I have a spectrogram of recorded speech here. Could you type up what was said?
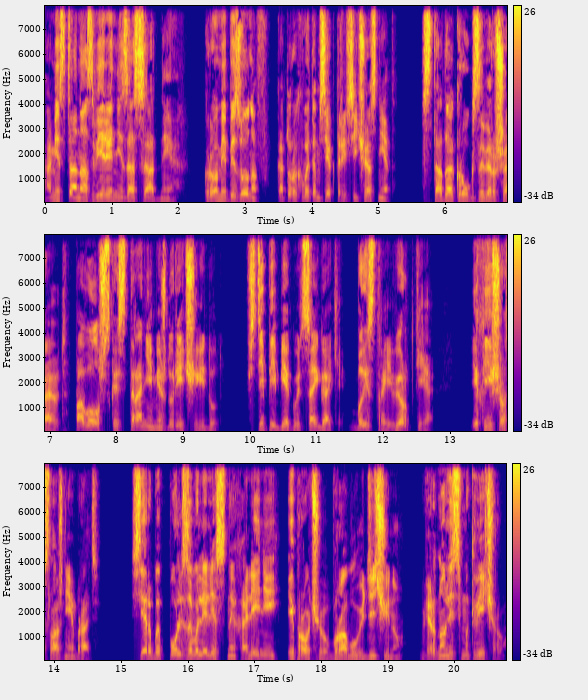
А места на зверя не засадные. Кроме бизонов, которых в этом секторе сейчас нет. Стада круг завершают, по волжской стороне между речи идут. В степи бегают сайгаки, быстрые, верткие. Их еще сложнее брать сербы пользовали лесных оленей и прочую буровую дичину. Вернулись мы к вечеру.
